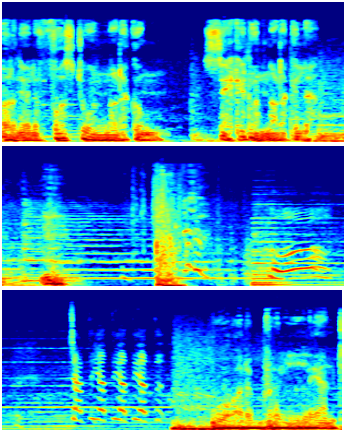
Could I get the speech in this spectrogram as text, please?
പറഞ്ഞാല് ഫസ്റ്റ് വൺ നടക്കും സെക്കൻഡ് വൺ നടക്കില്ല What a brilliant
